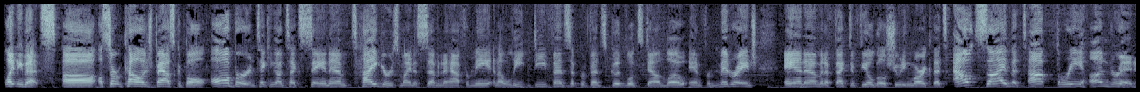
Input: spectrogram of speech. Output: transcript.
lightning bets. Uh, I'll start with college basketball. Auburn taking on Texas A&M. Tigers minus seven and a half for me. An elite defense that prevents good looks down low and from mid range. A&M an effective field goal shooting mark that's outside the top 300.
